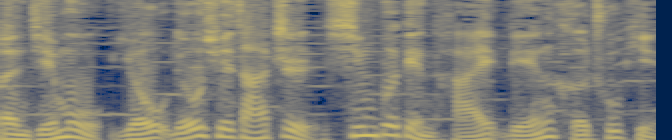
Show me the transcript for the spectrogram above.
本节目由留学杂志、新播电台联合出品。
